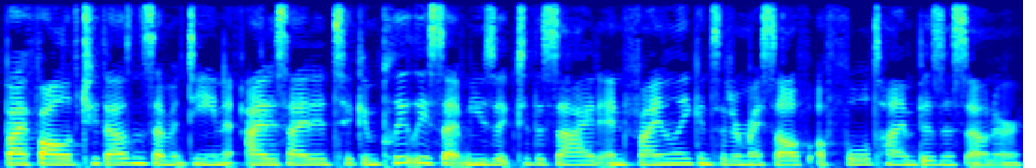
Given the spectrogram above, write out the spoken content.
By fall of 2017, I decided to completely set music to the side and finally consider myself a full time business owner.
